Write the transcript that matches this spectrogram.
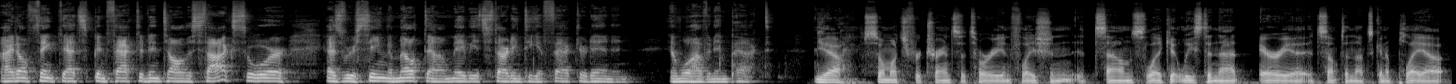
I don't think that's been factored into all the stocks, or as we're seeing the meltdown, maybe it's starting to get factored in and, and will have an impact. Yeah, so much for transitory inflation. It sounds like, at least in that area, it's something that's going to play out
